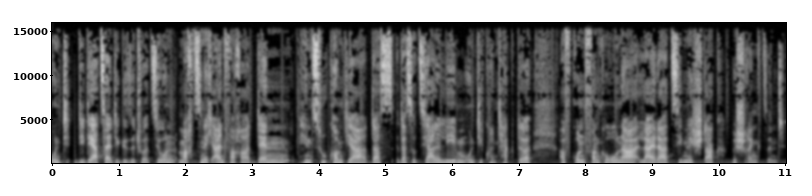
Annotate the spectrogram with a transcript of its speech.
Und die derzeitige Situation macht es nicht einfacher, denn hinzu kommt ja, dass das soziale Leben und die Kontakte aufgrund von Corona leider ziemlich stark beschränkt sind.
